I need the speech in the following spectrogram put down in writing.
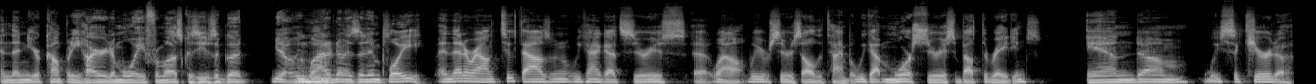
and then your company hired him away from us because he was a good, you know, he wanted him as an employee. And then around 2000, we kind of got serious. Uh, well, we were serious all the time, but we got more serious about the ratings. And um, we secured a,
